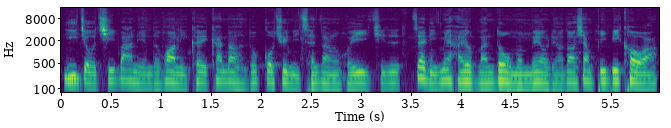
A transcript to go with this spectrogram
一九七八年的话，你可以看到很多过去你成长的回忆。其实，在里面还有蛮多我们没有聊到，像 B B 扣啊，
